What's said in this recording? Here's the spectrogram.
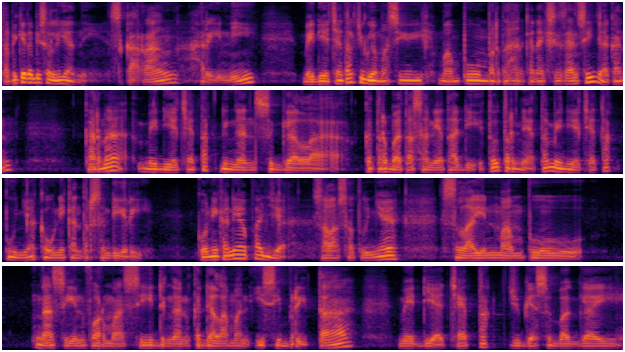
Tapi kita bisa lihat nih, sekarang hari ini media cetak juga masih mampu mempertahankan eksistensinya kan? Karena media cetak dengan segala keterbatasannya tadi itu ternyata media cetak punya keunikan tersendiri. Keunikannya apa aja? Salah satunya selain mampu ngasih informasi dengan kedalaman isi berita, media cetak juga sebagai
